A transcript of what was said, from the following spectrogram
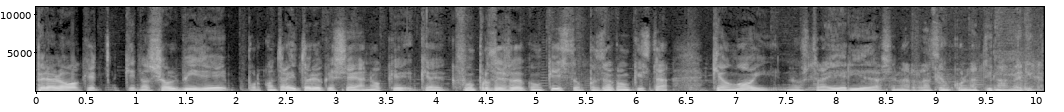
Pero luego que, que, no se olvide, por contradictorio que sea, ¿no? Que, que, fue un proceso de conquista, un proceso de conquista que aún hoy nos trae heridas en la relación con Latinoamérica.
